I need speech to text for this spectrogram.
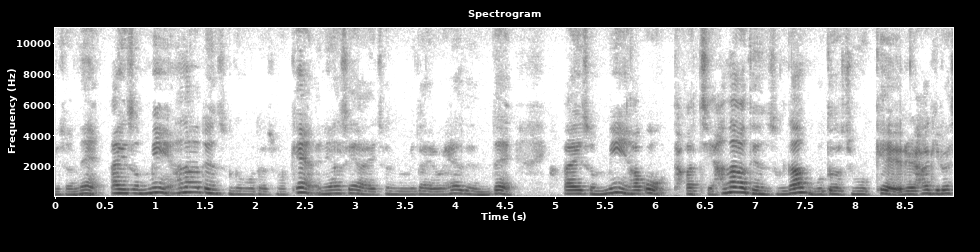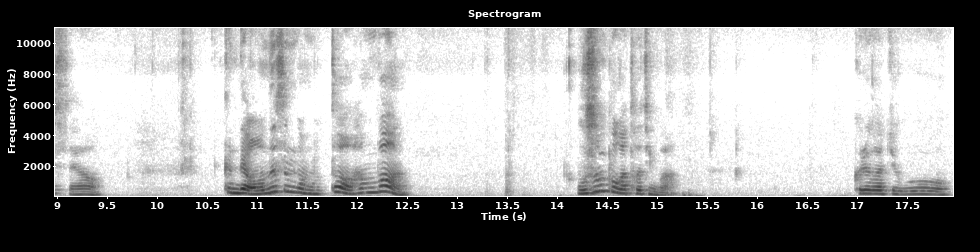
되기 전에 me 하나가 되는 순간보다 정확해 안녕하세요 아이전입니다 이걸 해야 되는데 me 하고 다 같이 하나가 되는 순간 모두가 주목해를 하기로 했어요. 근데 어느 순간부터 한번 웃음보가 터진 거야. 그래가지고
